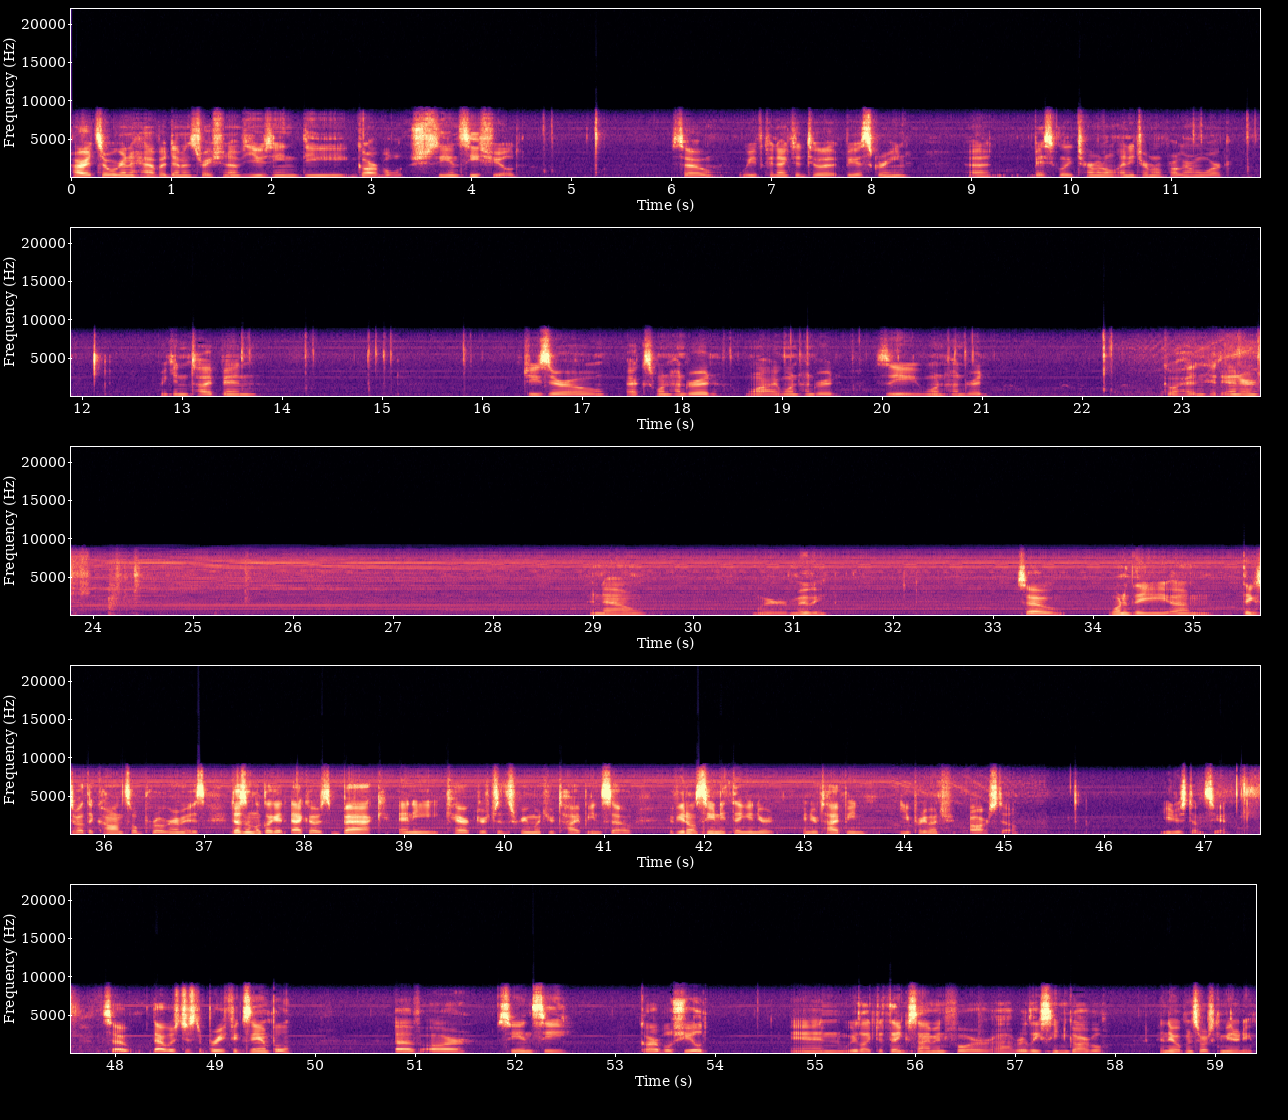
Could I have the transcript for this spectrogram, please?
Alright, so we're going to have a demonstration of using the grbl CNC shield. So we've connected to it via screen. Uh, basically terminal, any terminal program will work. We can type in G0 X100, Y100, Z100. Go ahead and hit enter. And now we're moving. So one of the um, things about the console program is it doesn't look like it echoes back any characters to the screen what you're typing. So if you don't see anything in your in your typing, you pretty much are still. You just don't see it. So that was just a brief example of our CNC grbl Shield and we'd like to thank Simon for uh, releasing grbl in the open source community.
